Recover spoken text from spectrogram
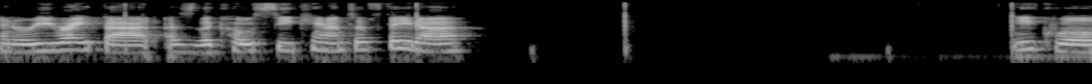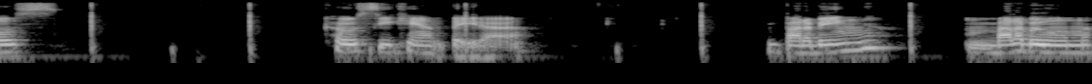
and rewrite that as the cosecant of theta equals cosecant theta. Bada bing, bada boom.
